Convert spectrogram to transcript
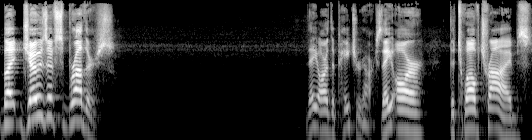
But Joseph's brothers, they are the patriarchs, they are the 12 tribes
